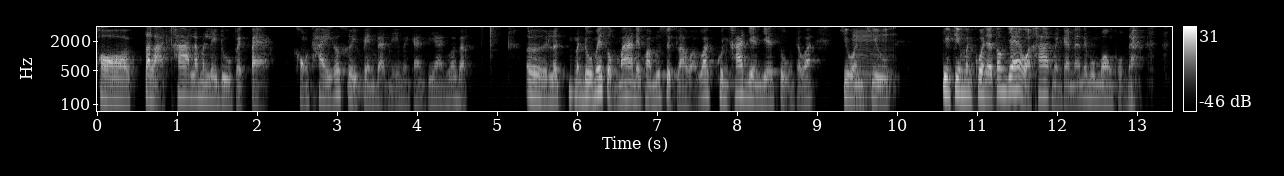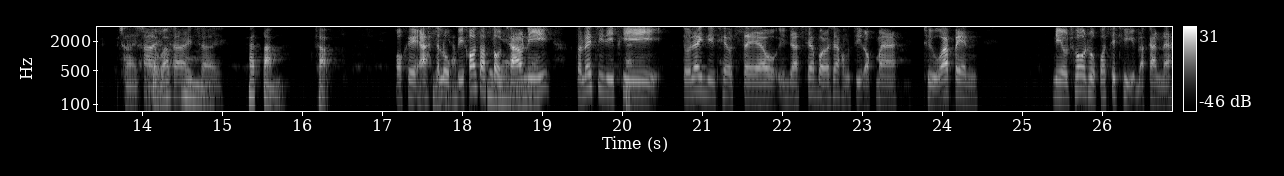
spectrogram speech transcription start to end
พอตลาดคาดแล้วมันเลยดูแปลกๆ ของไทยก็เคยเป็นแบบนี้เหมือนกันพี่อันว่าแบบ เออแล้วมันดูไม่สมมาตรในความรู้สึกเราอะว่าคุณคาดเยนเยสูง แต่ว่า Q1Q อืมจริง ๆ มันควรจะต้องแย่กว่าคาดเหมือนกันนะในมุมมองผมนะใช่ใช่ใช่แต่ว่าใช่ใช่คาดต่ำครับ โอเคอะโอเคสรุปครับวิเคราะห์สดไม่สดแย่เช้าไม่แย่นี้ ตัวเลข GDP ตัวเลข Detail Sale Industrial Production ของจีนออกมา ถือว่าเป็น neutral to positive แล้วกันนะ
